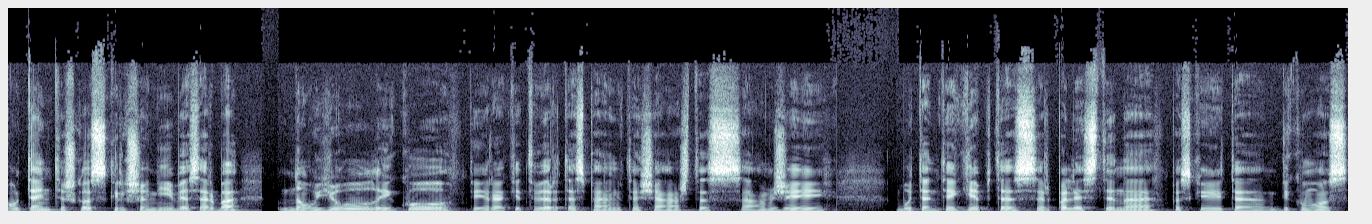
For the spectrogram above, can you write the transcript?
autentiškos krikščionybės arba naujų laikų, tai yra ketvirtas, penktas, šeštas amžiai, būtent Egiptas ir Palestina, paskui ta dykumos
